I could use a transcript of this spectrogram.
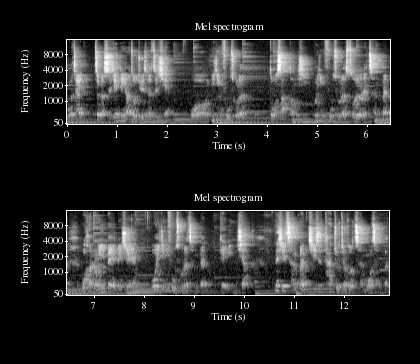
我在这个时间点要做决策之前，我已经付出了多少东西，我已经付出了所有的成本，我很容易被那些我已经付出的成本给影响。那些成本其实它就叫做沉没成本。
